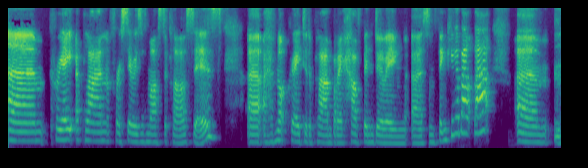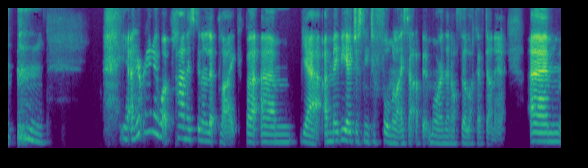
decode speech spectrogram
um, create a plan for a series of masterclasses. Uh, I have not created a plan, but I have been doing uh, some thinking about that. Um, yeah, I don't really know what a plan is going to look like, but um, yeah, and maybe I just need to formalize that a bit more and then I'll feel like I've done it. Um,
